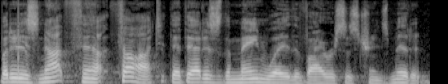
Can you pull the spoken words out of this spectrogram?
but it is not th- thought that that is the main way the virus is transmitted.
